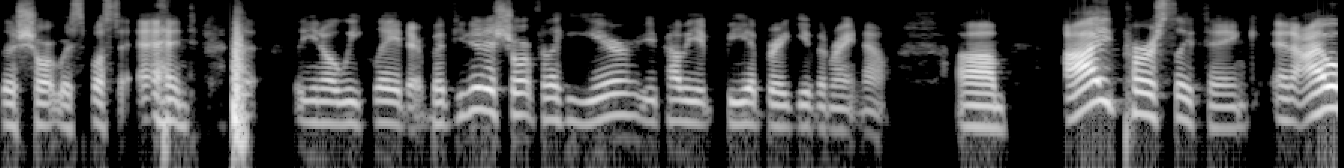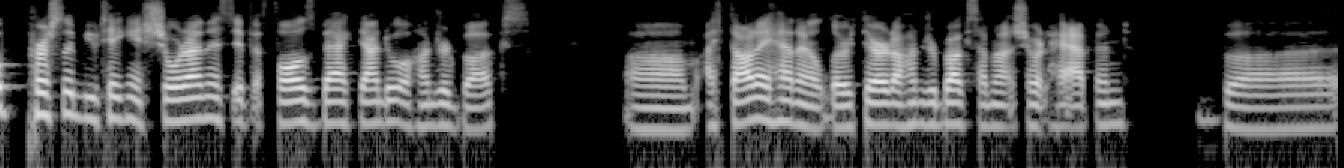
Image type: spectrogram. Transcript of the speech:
the short was supposed to end, you know, a week later. But if you did a short for like a year, you'd probably be at break even right now. Um, I personally think, and I will personally be taking a short on this if it falls back down to a hundred bucks. Um, I thought I had an alert there at a hundred bucks. I'm not sure what happened, but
